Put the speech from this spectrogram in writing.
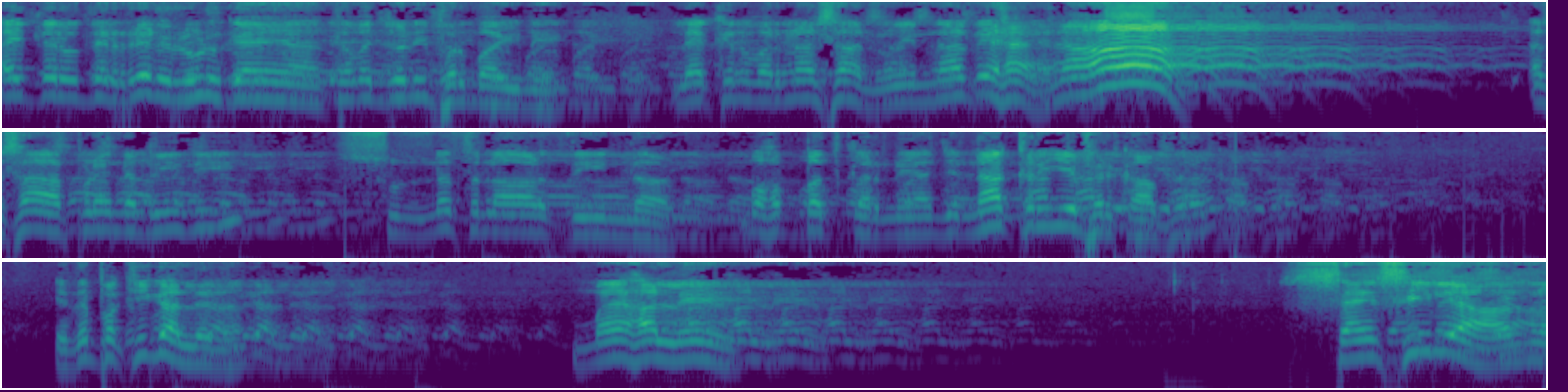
ادھر ادھر رڑ رڑ گئے ہاں توجہ نہیں فرمائی نے لیکن ورنہ سانو اینا تے ہے نا اصا اپنے نبی دی سنت نال دین نال محبت کرنے ہاں جے نہ کریے پھر کافر یہ تو پکی گل ہے نا میں ہال سائنسی لحاظ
